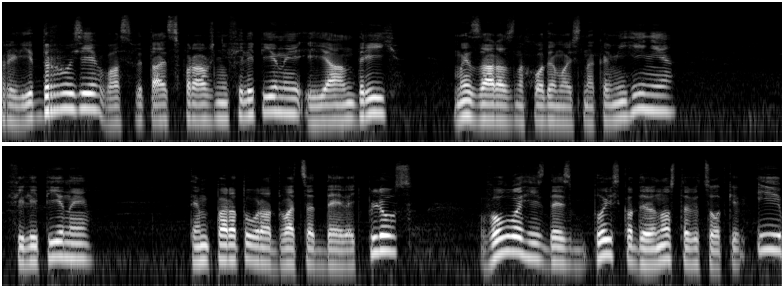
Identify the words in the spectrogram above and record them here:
Привіт, друзі! Вас вітають справжні Філіппіни і я Андрій. Ми зараз знаходимося на Камігіні, Філіппіни. Температура 29 вологість десь близько 90%. І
